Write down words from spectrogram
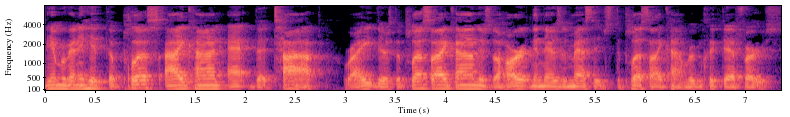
Then we're gonna hit the plus icon at the top, right? There's the plus icon, there's the heart, then there's a message, the plus icon. We're gonna click that first.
